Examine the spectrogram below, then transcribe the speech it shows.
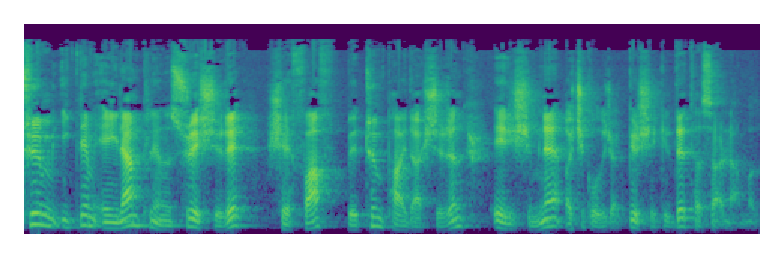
tüm iklim eylem planı süreçleri şeffaf ve tüm paydaşların erişimine açık olacak bir şekilde tasarlanmalı.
